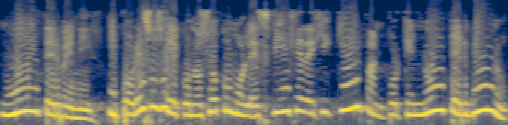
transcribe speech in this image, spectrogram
no intervenir. Y por eso se le conoció como la esfinge de Jiquilpan, porque no intervino.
